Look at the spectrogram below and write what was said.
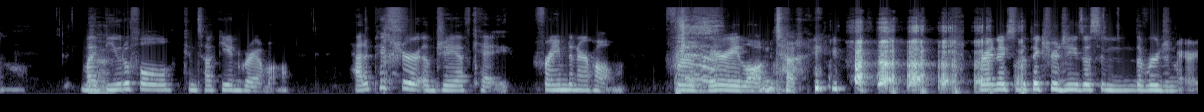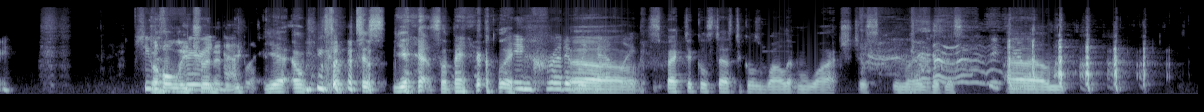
my Uh-huh. beautiful Kentuckian grandma, had a picture of JFK framed in her home for a very long time, right next to the picture of Jesus and the Virgin Mary. She The was Holy very Trinity. Catholic, yeah, oh, so- just yes, apparently. incredibly Oh, Catholic. spectacles, testicles, wallet, and watch. Just my goodness. Um,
